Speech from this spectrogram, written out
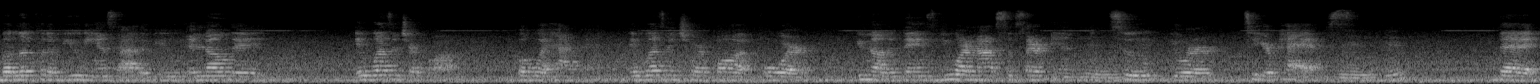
but look for the beauty inside of you and know that it wasn't your fault for what happened. It wasn't your fault for, you know, the things you are not subservient mm-hmm. to your to your past. Mm-hmm. That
